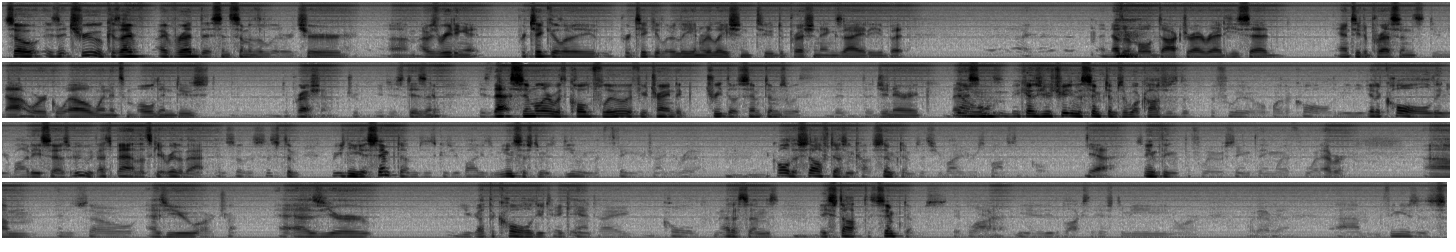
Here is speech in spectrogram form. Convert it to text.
So is it true? Because I've I've read this in some of the literature. Um, I was reading it particularly particularly in relation to depression, anxiety. But another mold doctor I read, he said antidepressants do not work well when it's mold induced depression. True. It just isn't. Is that similar with cold flu? If you're trying to treat those symptoms with the, the generic medicines? No, because you're treating the symptoms of what causes the, the flu or the cold. I mean, you get a cold and your body says, ooh, that's bad, let's get rid of that. And so the system, the reason you get symptoms is because your body's immune system is dealing with the thing you're trying to get rid of. Mhm. The cold itself doesn't cause symptoms, it's your body's response to the cold. Yeah. Same thing with the flu, same thing with whatever. Um, and so as you are trying, as you're, you got the cold, you take anti-cold medicines, they stop the symptoms. They block, you know, it blocks the histamine or whatever. Um, the thing is, is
